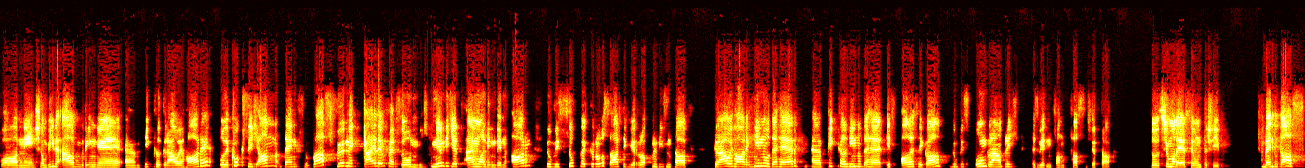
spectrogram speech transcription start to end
boah, nee, schon wieder Augenringe, ähm, pickelgraue Haare. Oder guckst dich an und denkst, was für eine geile Person. Ich nehme dich jetzt einmal in den Arm. Du bist super großartig. Wir rocken diesen Tag. Graue Haare hin oder her, äh, Pickel hin oder her, ist alles egal. Du bist unglaublich es wird ein fantastischer Tag. So, das ist schon mal der erste Unterschied. Wenn du das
